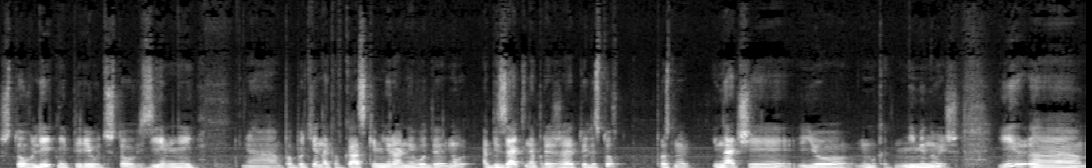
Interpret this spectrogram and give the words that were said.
что в летний период, что в зимний, э, по пути на Кавказские минеральные воды, ну, обязательно проезжают Туристов, просто ну, иначе ее ну, как, не минуешь. И э,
